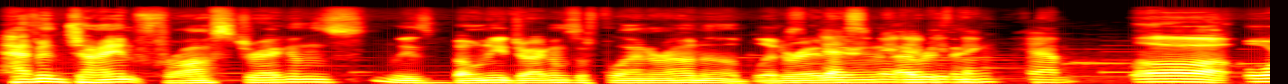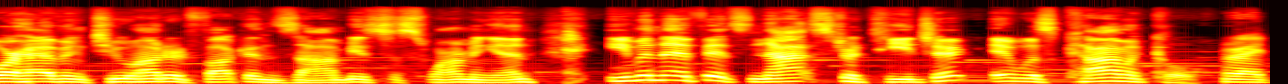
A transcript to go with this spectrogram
Having giant frost dragons, these bony dragons are flying around and obliterating everything. everything. Yeah. Oh, or having 200 fucking zombies just swarming in. Even if it's not strategic, it was comical Right.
